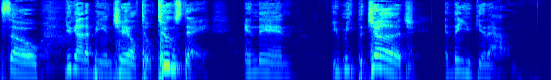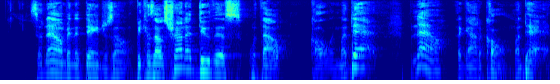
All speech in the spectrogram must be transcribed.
So you got to be in jail till Tuesday. And then you meet the judge and then you get out. So now I'm in a danger zone because I was trying to do this without calling my dad. But now I got to call my dad.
